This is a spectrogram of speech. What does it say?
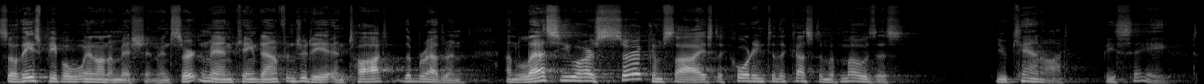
So these people went on a mission, and certain men came down from Judea and taught the brethren, Unless you are circumcised according to the custom of Moses, you cannot be saved.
